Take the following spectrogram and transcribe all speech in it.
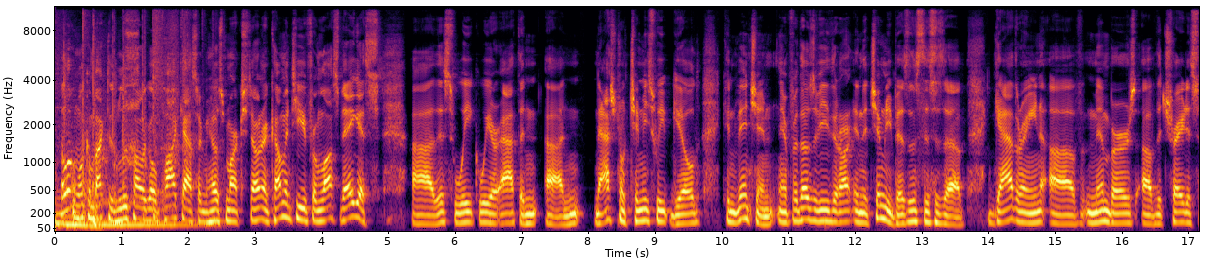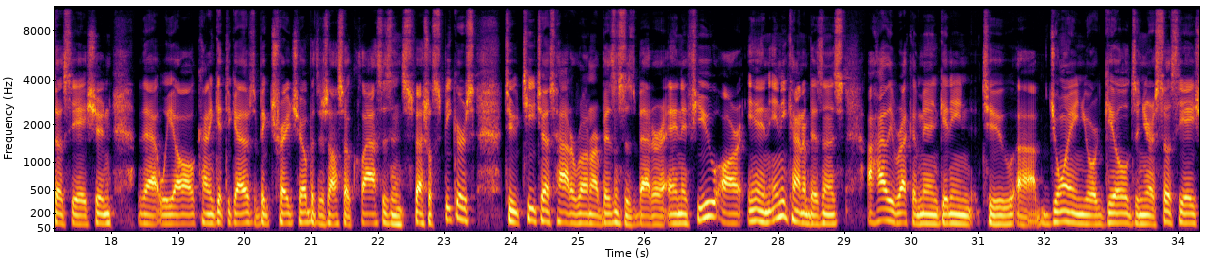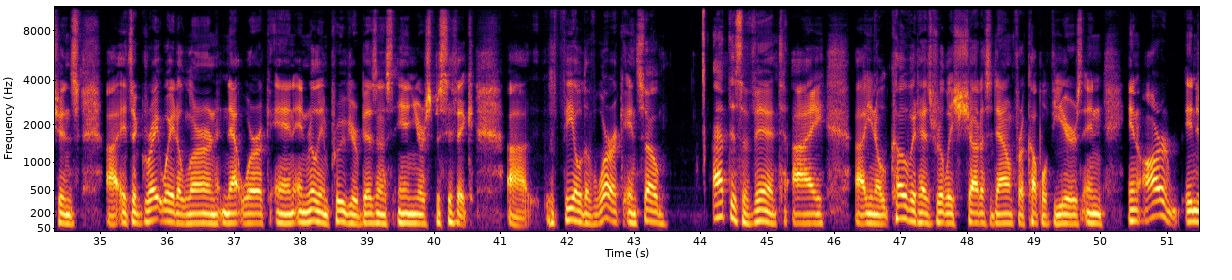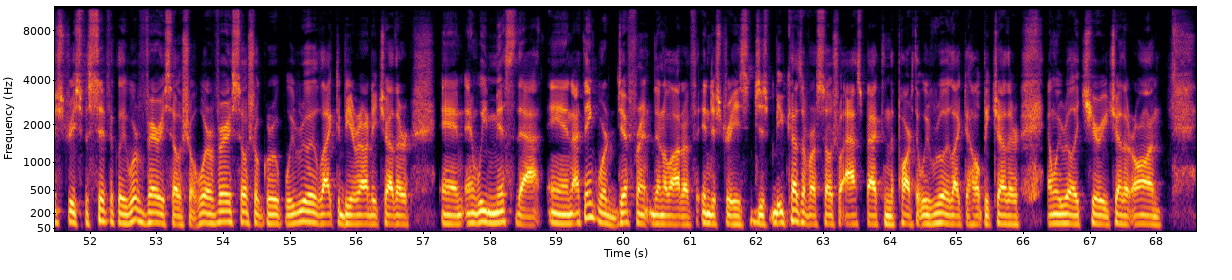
Hello and welcome back to the Blue Collar Gold Podcast. I'm your host, Mark Stoner, coming to you from Las Vegas. Uh, this week we are at the uh, National Chimney Sweep Guild convention. And for those of you that aren't in the chimney business, this is a gathering of members of the trade association that we all kind of get together. It's a big trade show, but there's also classes and special speakers to teach us how to run our businesses better. And if you are in any kind of business, I highly recommend getting to uh, join your guilds and your associations. Uh, it's a great way to learn, network, and, and really improve your business in your specific uh, field of work. And so, at this event, I, uh, you know, COVID has really shut us down for a couple of years. And in our industry specifically, we're very social. We're a very social group. We really like to be around each other, and and we miss that. And I think we're different than a lot of industries just because of our social aspect and the part that we really like to help each other, and we really cheer each other on.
